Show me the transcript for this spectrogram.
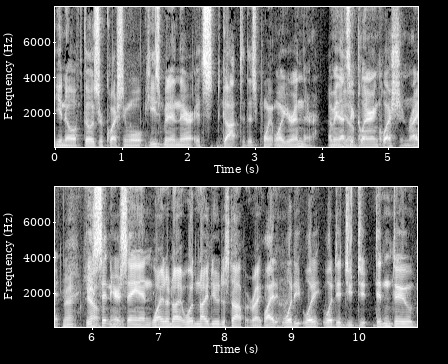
You know, if those are questioning, well, he's been in there. It's got to this point while you're in there. I mean, that's a glaring question, right? Right, He's yeah. sitting here saying, Why did I? What did I do to stop it? Right? why? What? Did, what? What did you do? Didn't do?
